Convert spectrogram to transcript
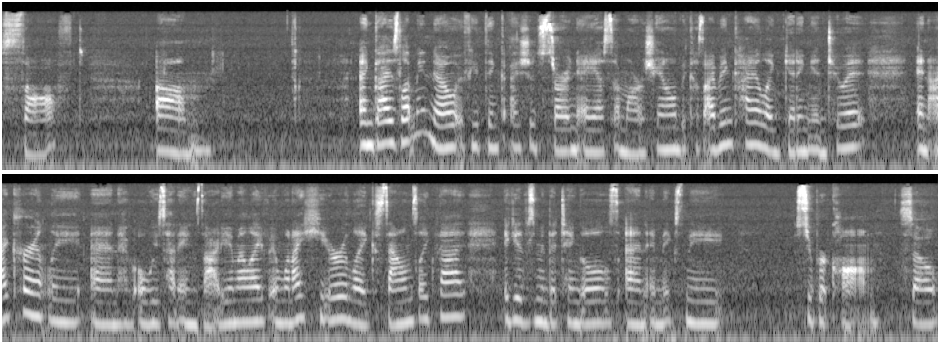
soft. Um, and guys, let me know if you think I should start an ASMR channel because I've been kind of like getting into it and I currently and have always had anxiety in my life and when I hear like sounds like that it gives me the tingles and it makes me super calm. So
